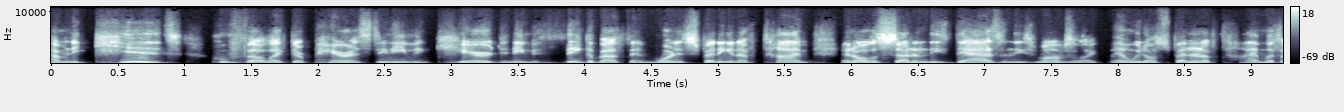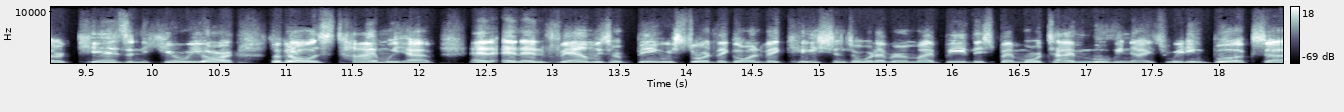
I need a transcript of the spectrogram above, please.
how many kids who felt like their parents didn't even care, didn't even think about them, weren't spending enough time. And all of a sudden, these dads and these moms are like, man, we don't spend enough time with our kids. And here we are. Look at all this time we have. And, and, and families are being restored. They go on vacations or whatever it might be. They spend more time movie nights, reading books, uh,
